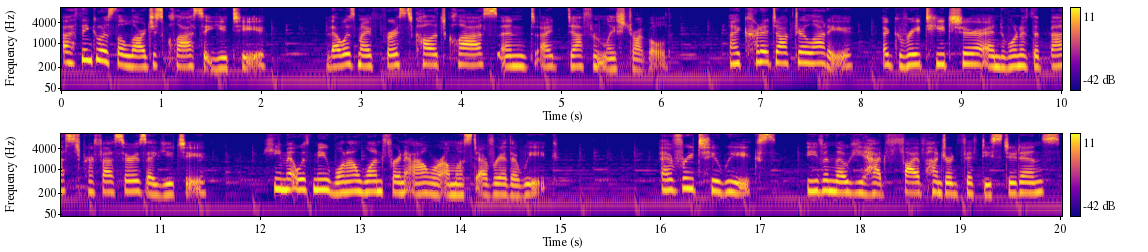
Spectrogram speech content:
I think it was the largest class at UT, that was my first college class, and I definitely struggled. I credit Dr. Laude, a great teacher and one of the best professors at UT. He met with me one on one for an hour almost every other week. Every two weeks, even though he had 550 students,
